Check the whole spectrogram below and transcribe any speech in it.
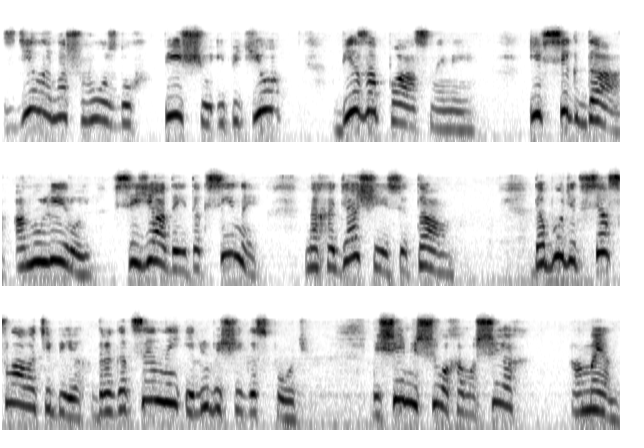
Сделай наш воздух, пищу и питье безопасными и всегда аннулируй все яды и токсины, находящиеся там. Да будет вся слава Тебе, драгоценный и любящий Господь. Бешеми Шуаха Машиах. Амен.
